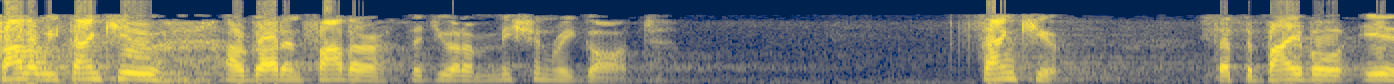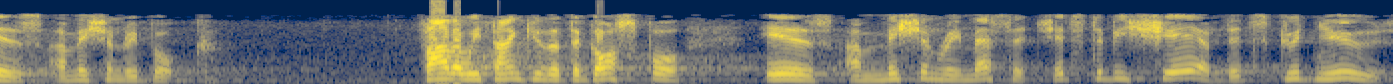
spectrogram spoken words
Father, we thank you, our God and Father, that you are a missionary God. Thank you that the Bible is a missionary book. Father, we thank you that the gospel is a missionary message. It's to be shared. It's good news.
